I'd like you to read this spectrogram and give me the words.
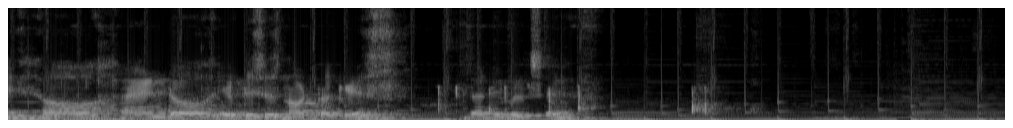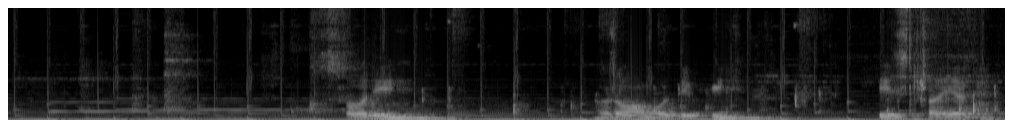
uh, and uh, if this is not the case then we will say sorry wrong OTP please try again.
